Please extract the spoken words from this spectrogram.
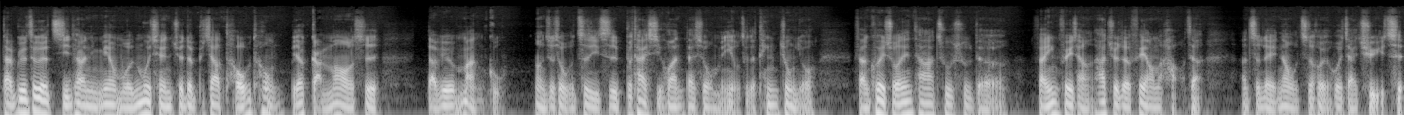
W 这个集团里面，我目前觉得比较头痛、比较感冒的是 W 曼谷，嗯，就是我自己是不太喜欢，但是我们有这个听众有反馈说，哎，他住宿的反应非常，他觉得非常的好，这样啊之类，那我之后也会再去一次。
